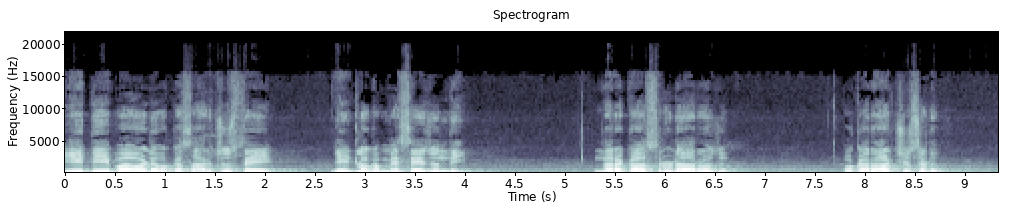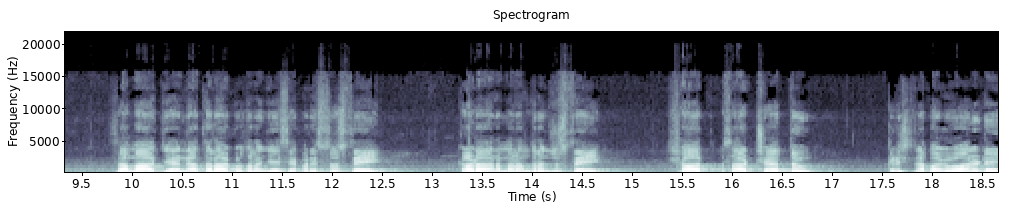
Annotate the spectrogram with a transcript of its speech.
ఈ దీపావళి ఒక్కసారి చూస్తే దీంట్లో ఒక మెసేజ్ ఉంది. నరకాసురుడు ఆ రోజు ఒక రాక్షసుడు. సమాజాన్ని అతలాకుతలం చేసే పరిస్థితి వస్తే కడాన మనందరం చూస్తే సాక్షాత్తు కృష్ణ భగవానుడే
